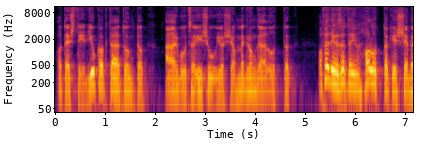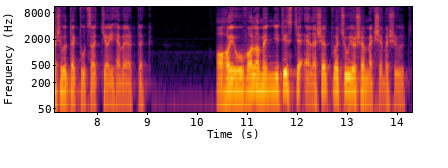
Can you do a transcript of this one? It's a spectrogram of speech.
A testén lyukak tátongtak, árbócai súlyosan megrongálódtak, a fedélzetein halottak és sebesültek tucatjai hevertek. A hajó valamennyi tisztje elesett vagy súlyosan megsebesült.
